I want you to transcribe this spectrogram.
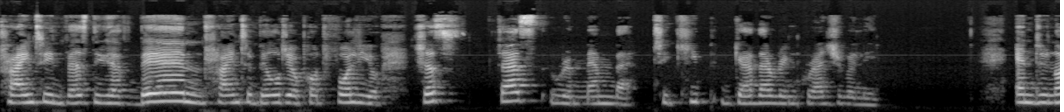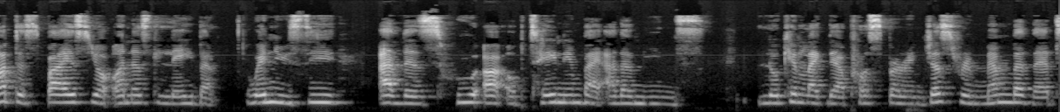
trying to invest, you have been trying to build your portfolio. Just just remember to keep gathering gradually. And do not despise your honest labor when you see others who are obtaining by other means, looking like they are prospering. Just remember that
